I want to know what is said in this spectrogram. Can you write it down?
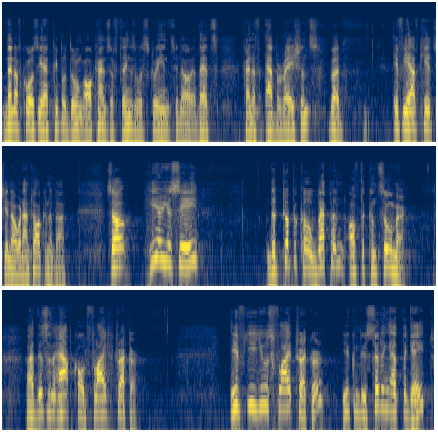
And then, of course, you have people doing all kinds of things with screens. You know, that's kind of aberrations. But if you have kids, you know what I'm talking about. So here you see the typical weapon of the consumer. Uh, this is an app called Flight Tracker. If you use Flight Tracker, you can be sitting at the gate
